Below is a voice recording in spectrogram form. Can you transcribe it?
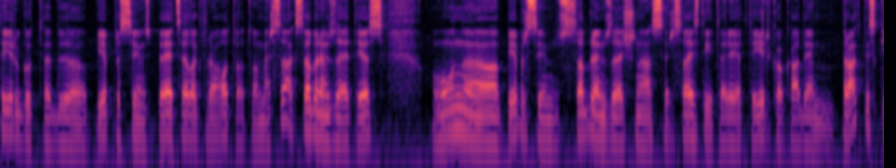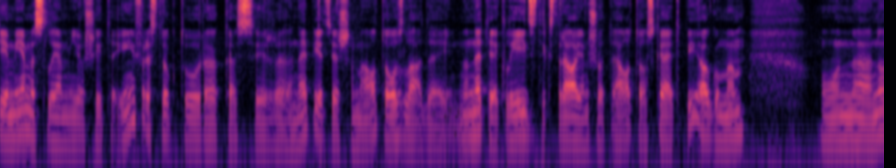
tirgu, tad uh, pieprasījums pēc elektroautorāta tomēr sāk sabremzēties. Un uh, pieprasījums sabremzēšanās ir saistīta arī ar tīri kaut kādiem praktiskiem iemesliem, jo šī infrastruktūra, kas ir nepieciešama auto uzlādēji, nu, netiek līdzi tik straujam šo auto skaita pieaugumam. Uh, Un, nu,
